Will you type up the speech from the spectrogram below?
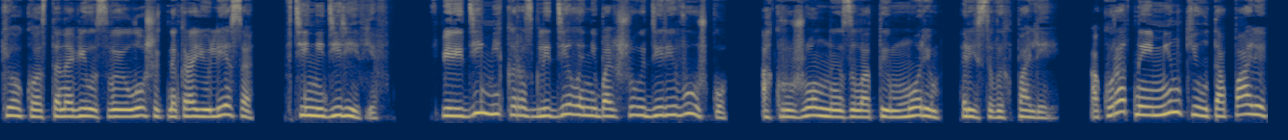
Кёко остановила свою лошадь на краю леса в тени деревьев. Впереди Мика разглядела небольшую деревушку, окруженную золотым морем рисовых полей. Аккуратные минки утопали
